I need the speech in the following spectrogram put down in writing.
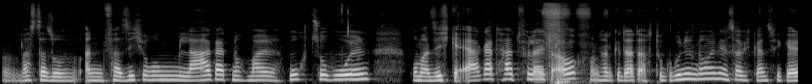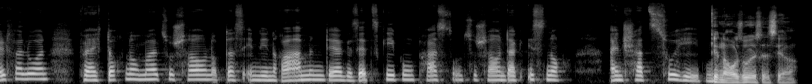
was da so an Versicherungen lagert, nochmal hochzuholen, wo man sich geärgert hat vielleicht auch und hat gedacht, ach du grüne Neune, jetzt habe ich ganz viel Geld verloren. Vielleicht doch nochmal zu schauen, ob das in den Rahmen der Gesetzgebung passt, um zu schauen, da ist noch ein Schatz zu heben. Genau, so ist es ja.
